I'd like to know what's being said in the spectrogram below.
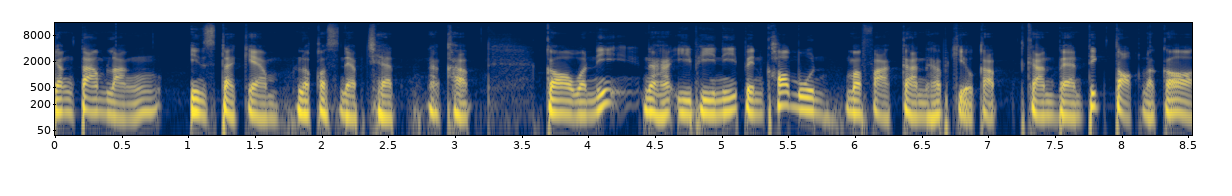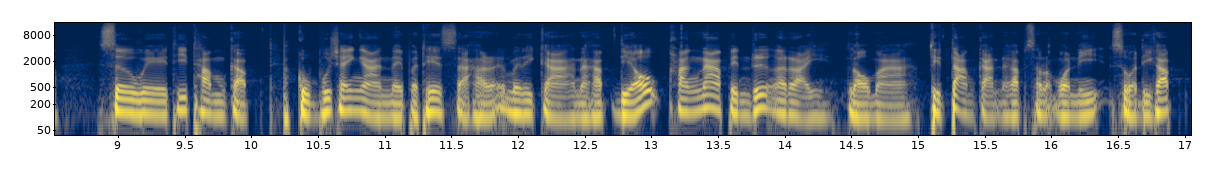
ยังตามหลัง Instagram แล้วก็ Snapchat นะครับ ก็วันนี้นะฮะ EP นี้เป็นข้อมูลมาฝากกันนะครับ เกี่ยวกับการแบน TikTok แล้วก็เซอร์เวยที่ทำกับกลุ่มผู้ใช้งานในประเทศสหรัฐอเมริกานะครับ เดี๋ยวครั้งหน้าเป็นเรื่องอะไรเรามาติดตามกันนะครับสำหรับวันนี้ สวัสดีครับ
